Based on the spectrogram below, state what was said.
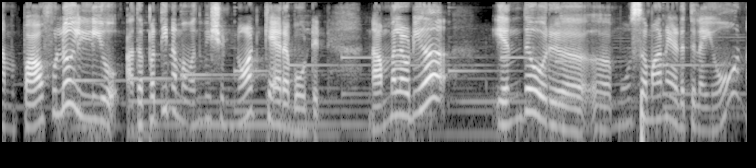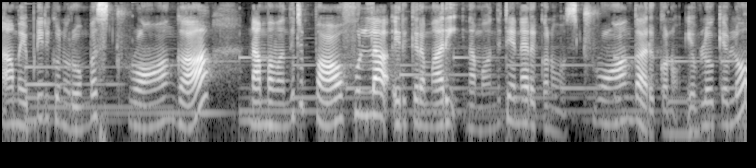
நம்ம பவர்ஃபுல்லோ இல்லையோ அதை பத்தி நம்ம வந்து we should not care about it நம்மளுடைய எந்த ஒரு மோசமான இடத்துலையும் நாம் எப்படி இருக்கணும்? ரொம்ப ஸ்ட்ராங்காக நம்ம வந்துட்டு பவர்ஃபுல்லாக இருக்கிற மாதிரி நம்ம வந்துட்டு என்ன இருக்கணும்? ஸ்ட்ராங்காக இருக்கணும். எவ்வளோக்கு எவ்வளோ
